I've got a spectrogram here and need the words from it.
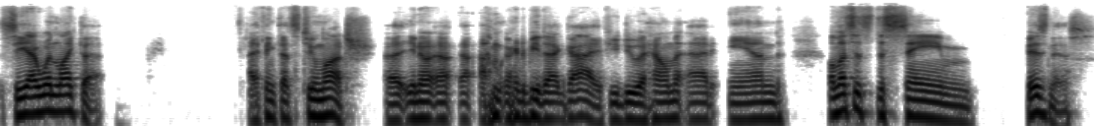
See, I wouldn't like that. I think that's too much. Uh, you know, I, I'm going to be that guy if you do a helmet ad and unless it's the same business.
